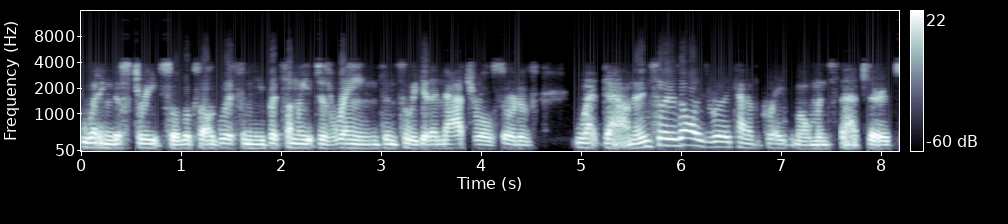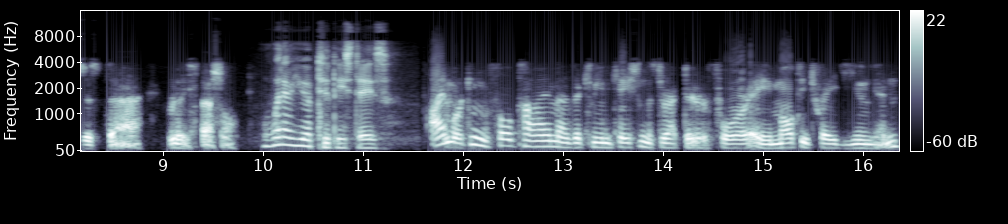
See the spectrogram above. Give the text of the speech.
wetting the street so it looks all glistening, but suddenly it just rains, and so we get a natural sort of wet down. And so there's always really kind of great moments that are just uh, really special. What are you up to these days? I'm working full time as a communications director for a multi trade union,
